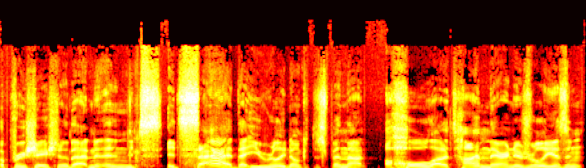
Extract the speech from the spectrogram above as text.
appreciation of that, and, and it's it's sad that you really don't get to spend that a whole lot of time there, and there really isn't,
